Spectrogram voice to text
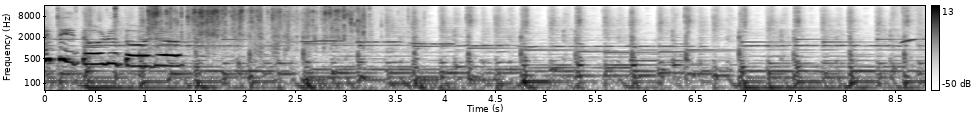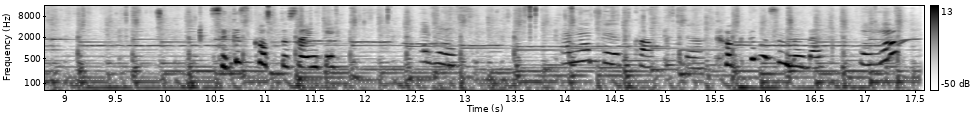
Pepe doğru doğru. Sakız koktu sanki. Evet. Bana da koktu. Koktu mu sana da? Hı hı.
